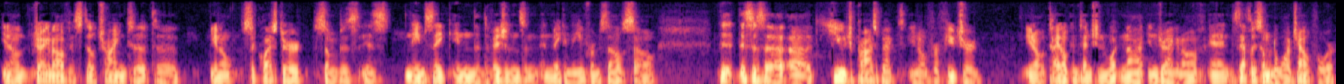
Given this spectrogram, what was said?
you know, Dragunov is still trying to to you know sequester some of his, his namesake in the divisions and, and make a name for himself. So th- this is a, a huge prospect, you know, for future, you know, title contention and whatnot in Dragunov, and it's definitely someone to watch out for.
